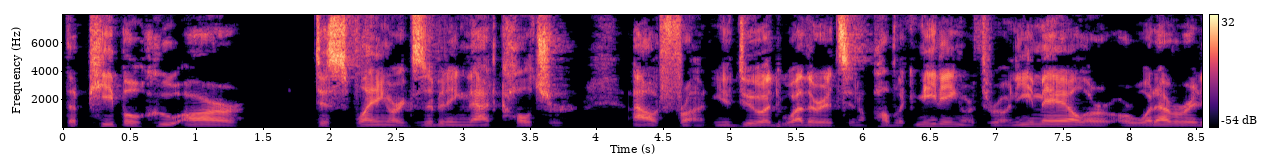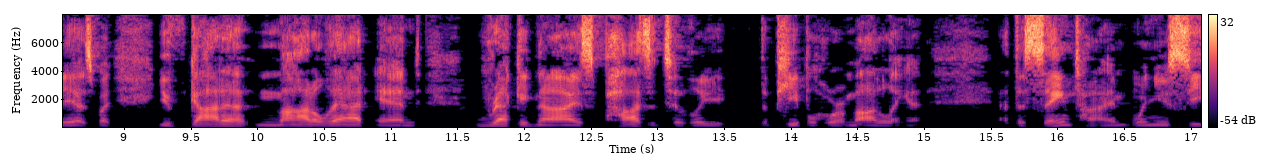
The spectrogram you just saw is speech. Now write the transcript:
the people who are displaying or exhibiting that culture. out front. You do it whether it's in a public meeting or through an email or, or whatever it is, but you've got to model that and recognize positively the people who are modeling it. At the same time, when you see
